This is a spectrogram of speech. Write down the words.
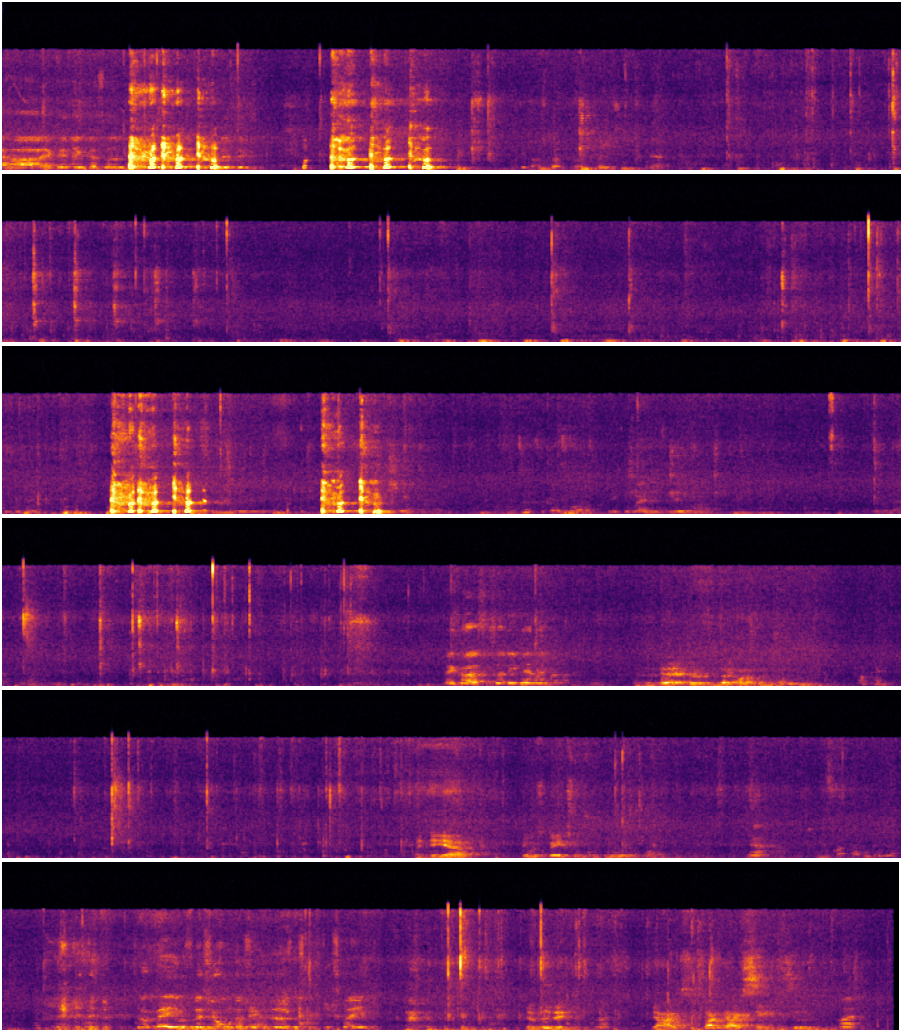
jeg, har, jeg kender en, der har fået Hvad koster så det her? Altså, det er køkken, der koster 2.000. Okay. Men det er, det var tilbage i 2008, tror jeg. Ja. Så med inflation og så videre, så skulle de tre. Jeg ved det ikke. Jeg har ikke, som sagt, jeg har ikke set den siden.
